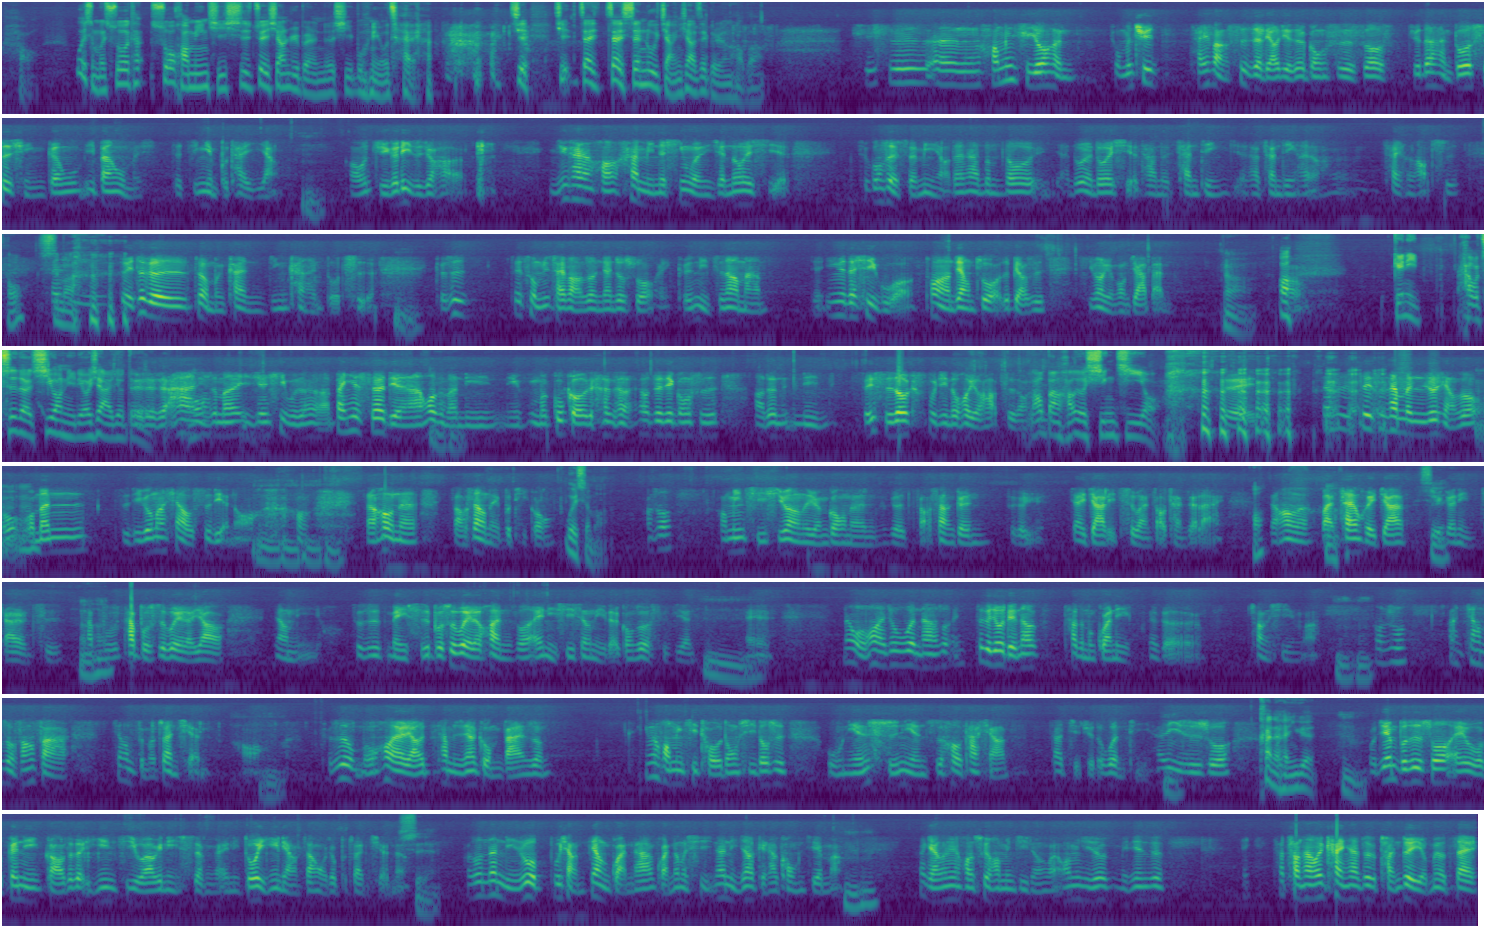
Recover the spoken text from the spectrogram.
好，为什么说他说黄明奇是最像日本人的西部牛仔啊？介介再再深入讲一下这个人好不好？其实，嗯，黄明奇有很，我们去采访试着了解这个公司的时候，觉得很多事情跟一般我们的经验不太一样。嗯，好，我举个例子就好了。你去看黄汉民的新闻，以前都会写，这公司很神秘啊，但是他都都很多人都会写他的餐厅，他餐厅很菜很好吃。哦，是吗？对，这个在我们看已经看很多次了。嗯可是这次我们去采访的时候，人家就说：“哎，可是你知道吗？因为在戏谷哦，通常这样做就表示希望员工加班。嗯，哦，给你好吃的，希望你留下来就对了。对对对啊，哦你什么以前戏骨的半夜十二点啊，或什么你你什么 Google 的，然后这些公司啊，这你随时都附近都会有好吃的。老板好有心机哦。对，但是这次他们就想说，哦，我们只提供到下午四点哦，然后呢早上呢也不提供。为什么？他说，黄明奇希望的员工呢，这个早上跟这个在家里吃完早餐再来，哦然后呢晚餐回家去跟你家人吃。他不，他不是为了要让你，就是美食不是为了换说，哎，你牺牲你的工作时间，嗯哎，那我后来就问他说，哎，这个就连到他怎么管理那个创新嘛？嗯嗯他说啊，你这样子的方法，这样怎么赚钱？哦，可是我们后来聊，他们人家给我们答案说，因为黄明奇投的东西都是五年、十年之后他想要要解决的问题。他的意思是说，看得很远。嗯我今天不是说，哎，我跟你搞这个影印机，我要给你省，哎，你多影印两张我就不赚钱了。是他说，那你如果不想这样管他，管那么细，那你就要给他空间嘛。嗯那给他空间，黄所以黄明基怎么管？黄明基就每天就，哎，他常常会看一下这个团队有没有在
